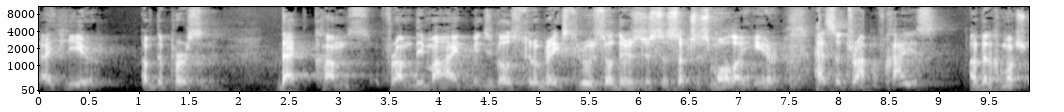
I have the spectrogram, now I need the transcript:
a here of the person that comes from the mind, which goes through, breaks through. So there's just a, such a smaller here, has a drop of chayis. Al derech.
